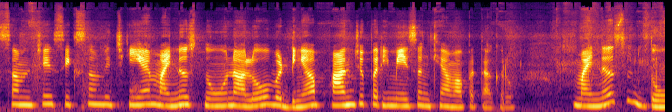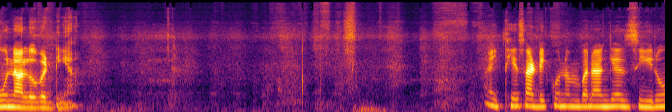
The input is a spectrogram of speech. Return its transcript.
ਸਮ 'ਚ। 6 ਸਮ ਵਿੱਚ ਕੀ ਹੈ? -2 ਨਾਲੋਂ ਵੱਡੀਆਂ ਪੰਜ ਪਰਿਮੇਯ ਸੰਖਿਆਵਾਂ ਪਤਾ ਕਰੋ। -2 ਨਾਲੋਂ ਵੱਡੀਆਂ। ਇੱਥੇ ਸਾਡੇ ਕੋ ਨੰਬਰ ਆ ਗਿਆ 0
